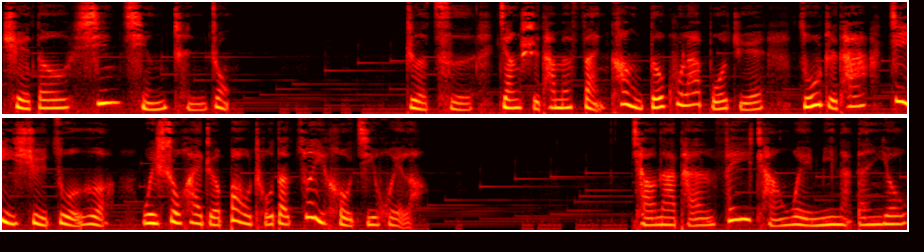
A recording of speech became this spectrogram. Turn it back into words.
却都心情沉重。这次将使他们反抗德库拉伯爵，阻止他继续作恶，为受害者报仇的最后机会了。乔纳坦非常为米娜担忧，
